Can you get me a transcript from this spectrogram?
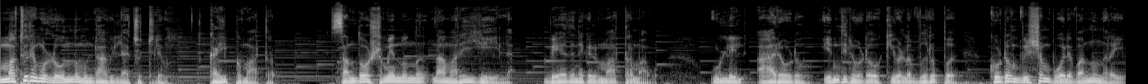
മധുരമുള്ള ഒന്നും ഉണ്ടാവില്ല ചുറ്റിലും കയ്പ് മാത്രം. സന്തോഷമെന്നൊന്ന് നാം അറിയുകയില്ല. വേദനകൾ മാത്രമാവും. ഉള്ളിൽ ആരോടോ എന്തിനോടോ ഒക്കെയുള്ള വെറുപ്പ് കൊടും വിഷം പോലെ വന്നു നിറയും.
